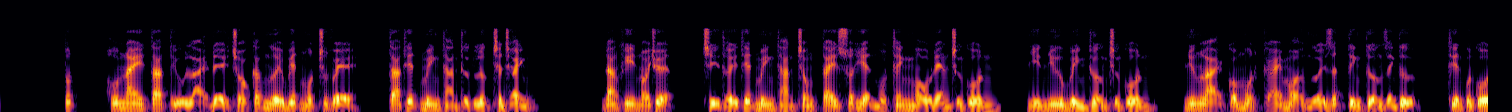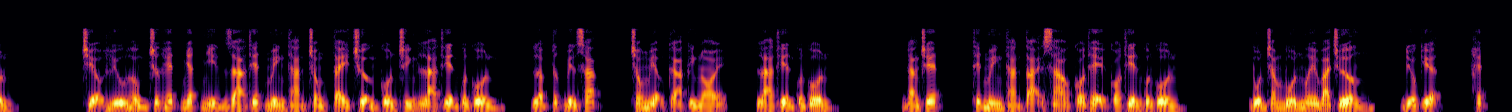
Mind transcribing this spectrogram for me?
Tốt, hôm nay ta tiểu lại để cho các ngươi biết một chút về, ta thiết minh thản thực lực chân tránh. Đang khi nói chuyện, chỉ thấy thiết minh thản trong tay xuất hiện một thanh màu đen trường côn, nhìn như bình thường trường côn, nhưng lại có một cái mọi người rất tinh tường danh tự, thiên quân côn. Triệu hữu hồng trước hết nhất nhìn ra thiết minh thản trong tay trường côn chính là thiên quân côn, lập tức biến sắc, trong miệng cả kinh nói, là thiên quân côn. Đáng chết, thiết minh thản tại sao có thể có thiên quân côn. 443 trường, điều kiện, hết.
